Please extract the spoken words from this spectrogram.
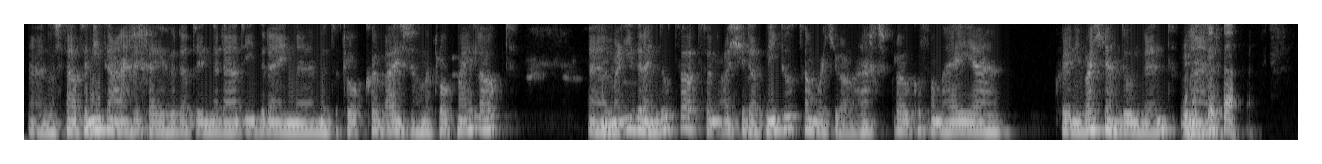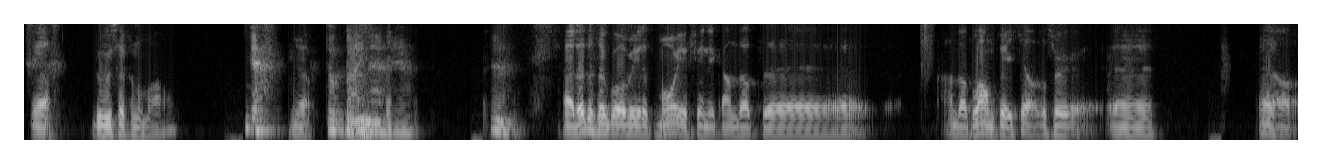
dan staat er niet aangegeven dat inderdaad iedereen met de klok, wijze van de klok meeloopt. Maar iedereen doet dat. En als je dat niet doet, dan word je wel aangesproken van hé, hey, ik weet niet wat je aan het doen bent. Maar... ja, doe eens even normaal. Ja, ja. dat bijna, ja. ja. ja. dat is ook wel weer het mooie, vind ik, aan dat, uh, aan dat land, weet je. Als er... Uh, uh,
